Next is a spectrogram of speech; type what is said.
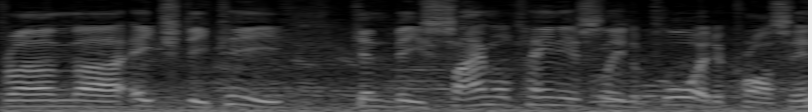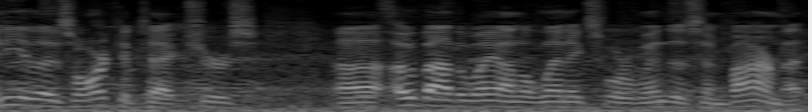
from uh, HDP can be simultaneously deployed across any of those architectures uh, oh, by the way, on a Linux or Windows environment.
